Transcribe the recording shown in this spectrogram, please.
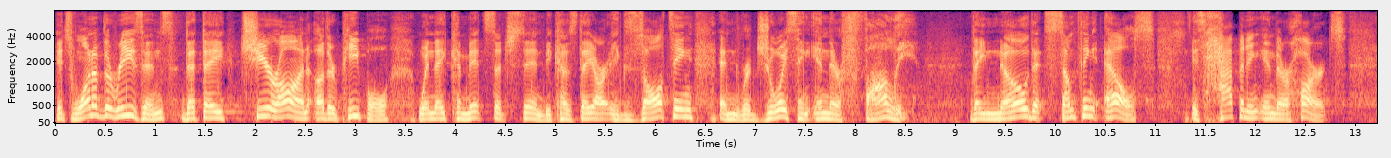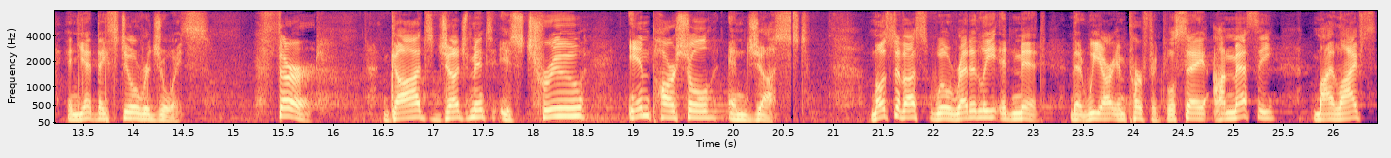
It's one of the reasons that they cheer on other people when they commit such sin because they are exalting and rejoicing in their folly. They know that something else is happening in their hearts, and yet they still rejoice. Third, God's judgment is true, impartial, and just. Most of us will readily admit that we are imperfect. We'll say, I'm messy, my life's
